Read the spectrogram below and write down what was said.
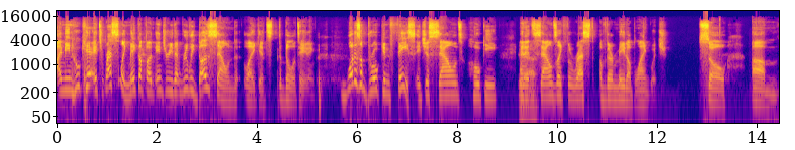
I mean, who cares? It's wrestling. Make up an injury that really does sound like it's debilitating. What is a broken face? It just sounds hokey, and yeah. it sounds like the rest of their made-up language. So, um,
